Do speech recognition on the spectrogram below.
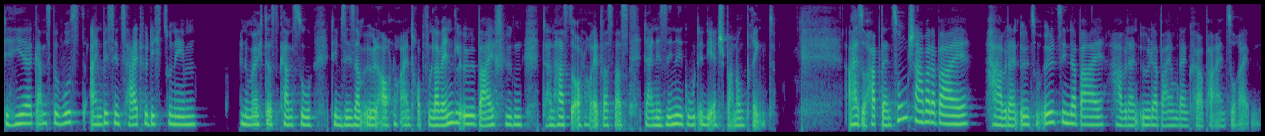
dir hier ganz bewusst ein bisschen Zeit für dich zu nehmen. Wenn du möchtest, kannst du dem Sesamöl auch noch einen Tropfen Lavendelöl beifügen. Dann hast du auch noch etwas, was deine Sinne gut in die Entspannung bringt. Also hab dein Zungenschaber dabei, habe dein Öl zum Ölziehen dabei, habe dein Öl dabei, um deinen Körper einzureiben.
